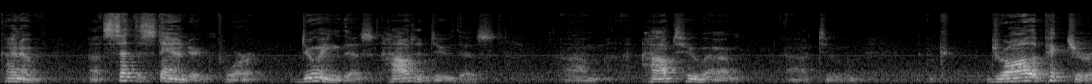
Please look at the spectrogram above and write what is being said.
kind of uh, set the standard for doing this, how to do this, um, how to, um, uh, to draw the picture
